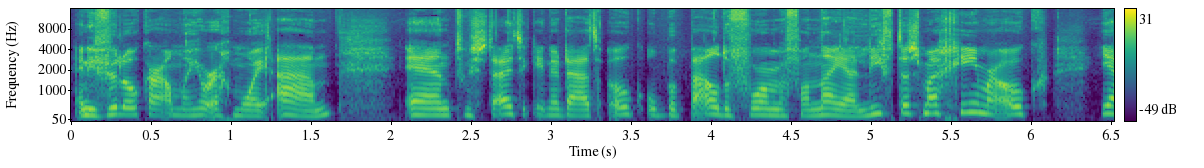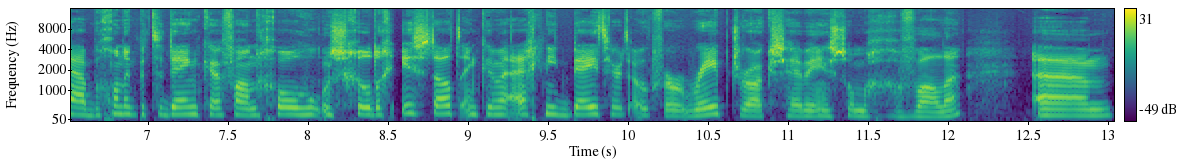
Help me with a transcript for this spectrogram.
En die vullen elkaar allemaal heel erg mooi aan. En toen stuitte ik inderdaad ook op bepaalde vormen van nou ja, liefdesmagie. Maar ook ja, begon ik me te denken van goh, hoe onschuldig is dat? En kunnen we eigenlijk niet beter het ook voor rape drugs hebben in sommige gevallen? Um,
